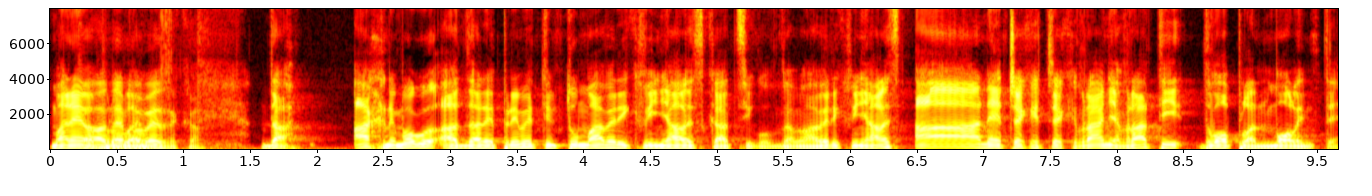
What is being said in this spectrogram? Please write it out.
ma nema da, problema. Nema veze kao. Da, Ah, ne mogu, a da ne primetim tu Maverick Vinjales kacigu. Maverick Vinjales, a ne, čekaj, čekaj, Vranja, vrati dvoplan, molim te.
